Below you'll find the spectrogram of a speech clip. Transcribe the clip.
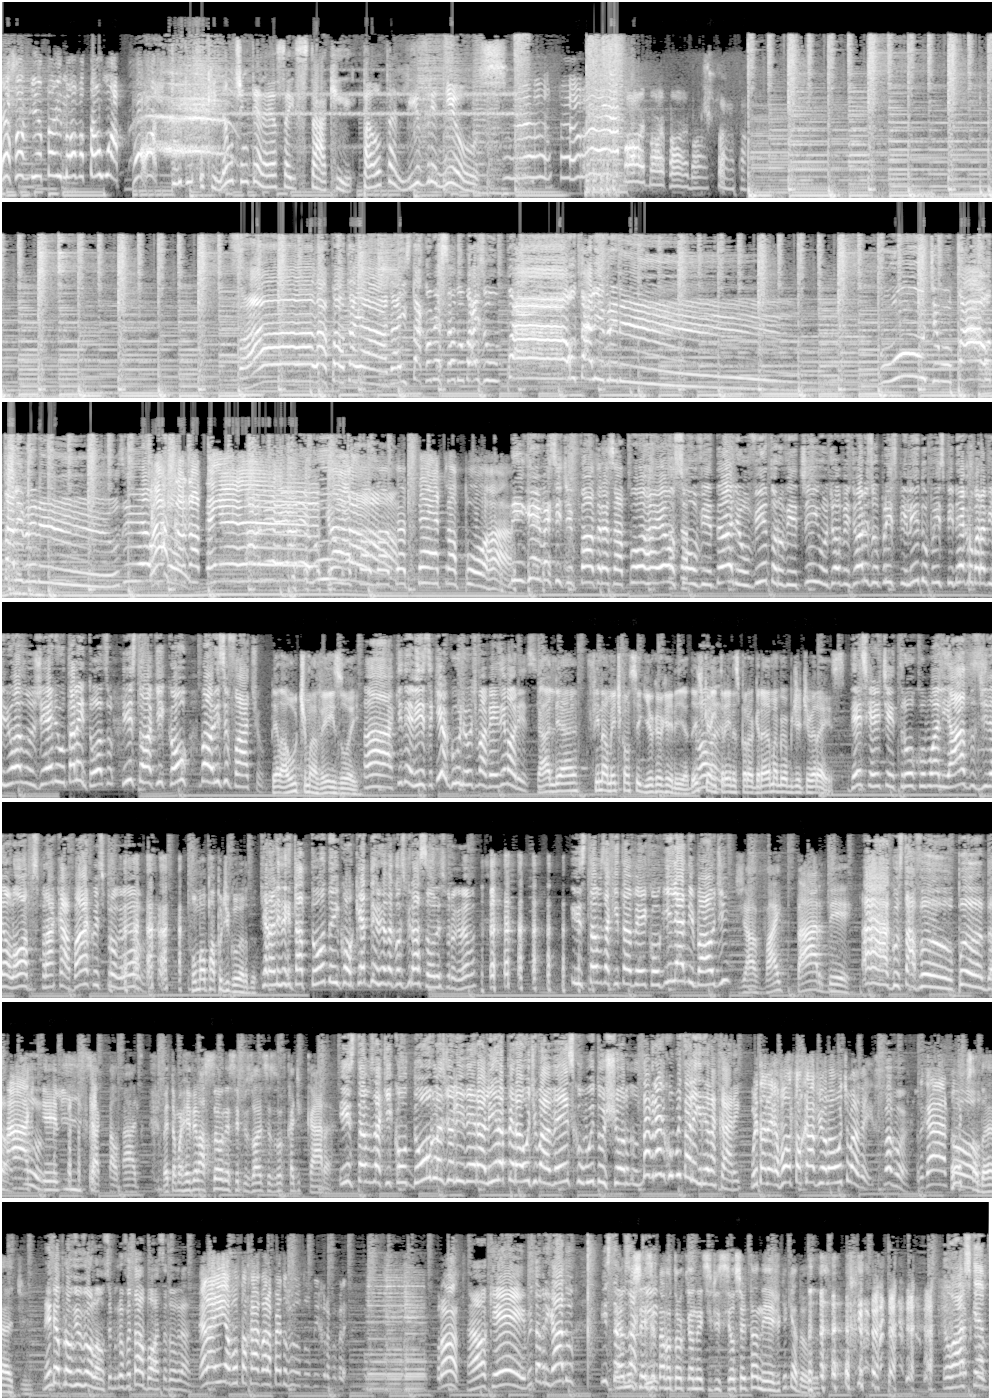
Essa vinheta aí nova tá uma bosta! Tudo o que não te interessa está aqui. Pauta Livre News. Vai, vai, vai, vai. Tá, tá. Fala, pautaiada! Está começando mais um Pauta Livre News! Livre News! E eu Graças a Deus! Graças a Deus, porra! Ninguém vai sentir falta dessa porra. Eu sou o Vidani, o Vitor, o Vitinho, o Jovem Jones, o Príncipe Lindo, o Príncipe Negro maravilhoso, o gênio, o talentoso. E estou aqui com Maurício Fátio. Pela última vez, oi. Ah, que delícia, que orgulho a última vez, hein, Maurício? Olha, finalmente consegui o que eu queria. Desde que eu Olha. entrei nesse programa, meu objetivo era esse. Desde que a gente entrou como aliados de Léo Lopes pra acabar com esse programa, Rumo ao papo de gordo. quero alimentar toda e qualquer teoria da conspiração nesse programa. Estamos aqui também com o Guilherme Baldi. Já vai tarde. Ah, Gustavão, Panda. Ah, que delícia, que saudade. Vai ter uma revelação nesse episódio, vocês vão ficar de cara. Estamos aqui com Douglas de Oliveira Lira pela última vez, com muito choro. Na verdade, com muita alegria na cara, hein? Muito ale... Eu vou tocar violão a última vez. Por favor. Obrigado. Oh, que saudade. Nem deu pra ouvir o violão, seu microfone tá uma bosta, Douglas. Pera aí, eu vou tocar agora perto do, do microfone. Peraí. Pronto. Ah, ok. Muito obrigado. Estamos eu não sei aqui. se você tava tocando esse de seu sertanejo. O que, que é, Douglas? Eu acho que é.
